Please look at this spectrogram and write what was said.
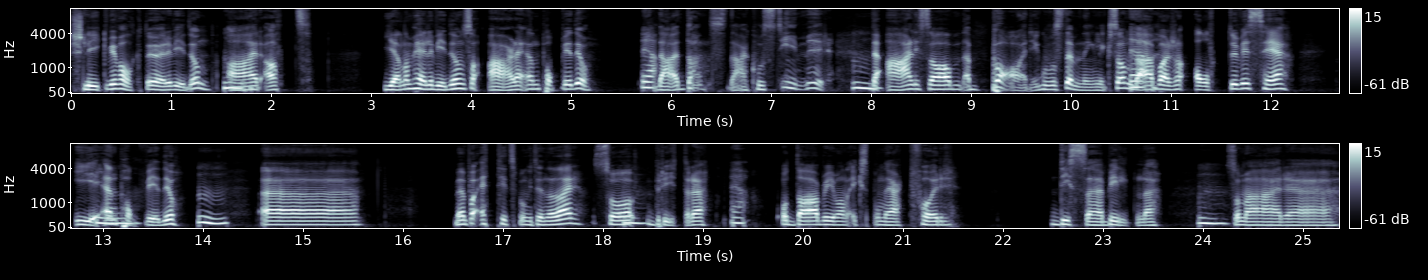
slik vi valgte å gjøre videoen, Mm. er at gjennom hele videoen så er det en popvideo. Ja. Det er dans, det er kostymer, Mm. det er liksom Det er bare god stemning, liksom. Det er bare sånn alt du vil se i en mm. popvideo. Mm. Uh, men på ett tidspunkt inne der så Mm. bryter det, Ja. og da blir man eksponert for disse bildene Mm. som er uh,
